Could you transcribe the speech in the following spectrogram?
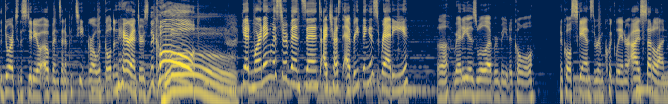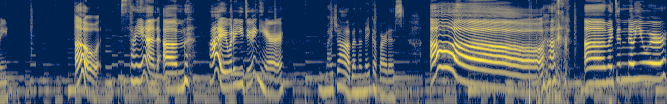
The door to the studio opens and a petite girl with golden hair enters. Nicole! Oh. Good morning, Mr. Vincent. I trust everything is ready. Uh, ready as we'll ever be, Nicole. Nicole scans the room quickly and her eyes settle on me. Oh, Sian, um, hi, what are you doing here? My job, I'm a makeup artist. Oh, um, I didn't know you were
